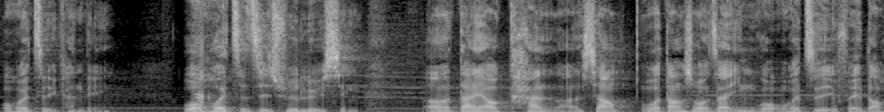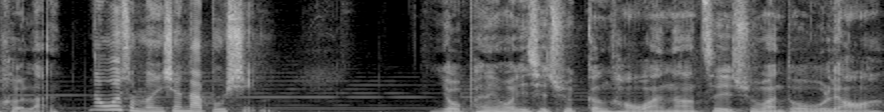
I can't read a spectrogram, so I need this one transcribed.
我会自己看电影，我会自己去旅行。呃，但要看啦。像我当时我在英国，我会自己飞到荷兰，那为什么你现在不行？有朋友一起去更好玩啊，自己去玩多无聊啊。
